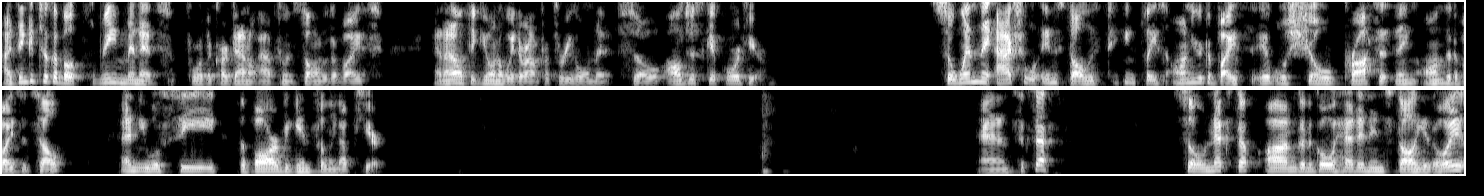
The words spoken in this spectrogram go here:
I think it took about three minutes for the Cardano app to install on the device, and I don't think you want to wait around for three whole minutes, so I'll just skip forward here. So when the actual install is taking place on your device, it will show processing on the device itself, and you will see the bar begin filling up here. And success. So next up, I'm going to go ahead and install Yoroi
